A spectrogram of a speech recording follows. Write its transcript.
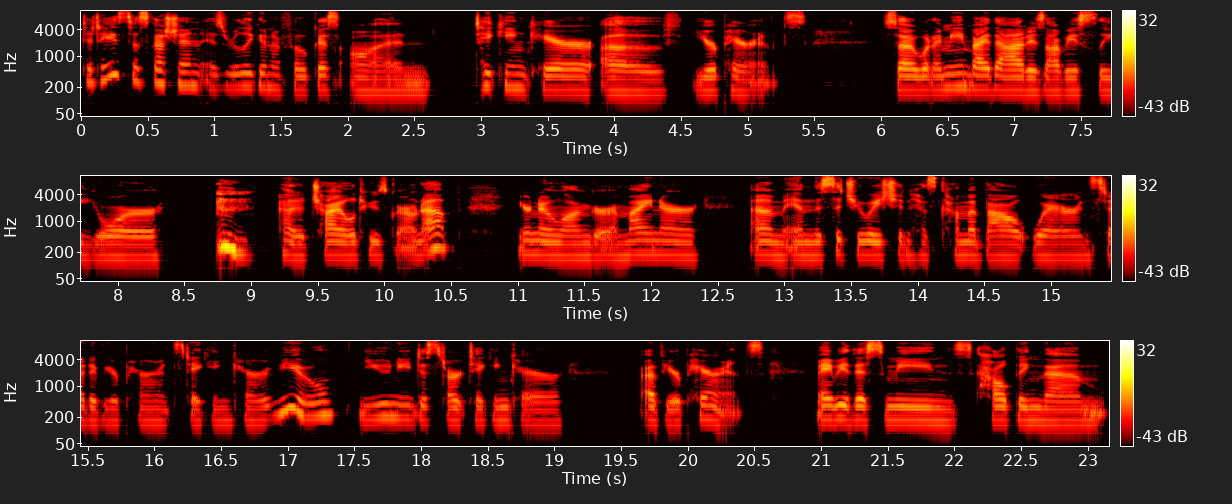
Today's discussion is really going to focus on taking care of your parents. So, what I mean by that is obviously you're a child who's grown up, you're no longer a minor, um, and the situation has come about where instead of your parents taking care of you, you need to start taking care of your parents. Maybe this means helping them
